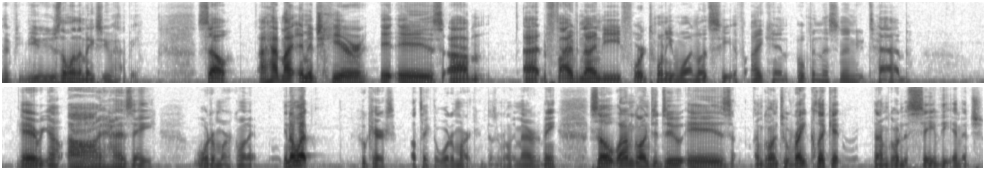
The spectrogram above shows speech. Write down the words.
If you use the one that makes you happy. So I have my image here. It is um, at 590, 421. Let's see if I can open this in a new tab. There we go. Oh, it has a watermark on it. You know what? Who cares? I'll take the watermark. It doesn't really matter to me. So what I'm going to do is I'm going to right click it and I'm going to save the image.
